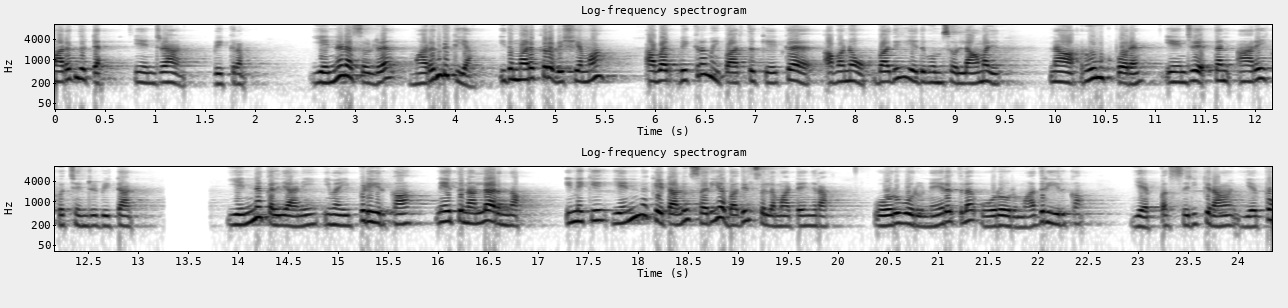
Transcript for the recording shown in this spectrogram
மறந்துட்டேன் என்றான் விக்ரம். என்னடா சொல்ற? மறந்துட்டியா? இது மறக்கிற விஷயமா? அவர் விக்ரமை பார்த்து கேட்க அவனோ பதில் எதுவும் சொல்லாமல் நான் ரூமுக்கு போறேன் என்று தன் அறைக்கு சென்று விட்டான். என்ன கல்யாணி? இவன் இப்படி இருக்கான்? நேத்து நல்லா இருந்தான். இன்னைக்கு என்ன கேட்டாலும் சரியா பதில் சொல்ல மாட்டேங்கிறான் ஒரு ஒரு நேரத்தில் ஒரு ஒரு மாதிரி இருக்கான். எப்போ சிரிக்கிறான் எப்போ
